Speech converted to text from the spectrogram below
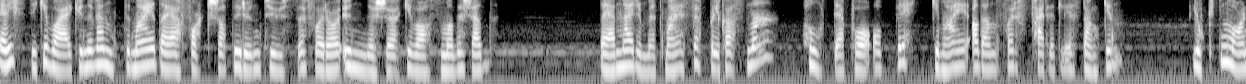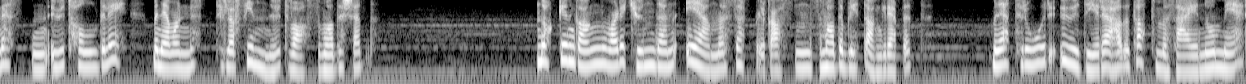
Jeg visste ikke hva jeg kunne vente meg da jeg fortsatte rundt huset for å undersøke hva som hadde skjedd. Da jeg nærmet meg søppelkassene, holdt jeg på å brekke meg av den forferdelige stanken. Lukten var nesten uutholdelig, men jeg var nødt til å finne ut hva som hadde skjedd. Nok en gang var det kun den ene søppelkassen som hadde blitt angrepet, men jeg tror udyret hadde tatt med seg noe mer.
